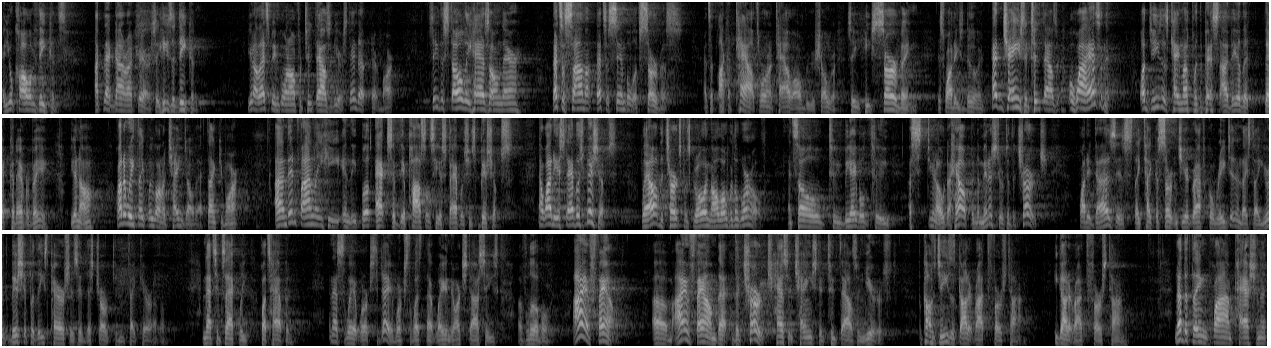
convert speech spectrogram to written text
and you'll call them deacons, like that guy right there. See, he's a deacon. You know, that's been going on for 2,000 years. Stand up there, Mark. See the stole he has on there? That's a, symbol, that's a symbol of service. That's a, like a towel, throwing a towel over your shoulder. See, he's serving, is what he's doing. Hadn't changed in 2,000. Well, why hasn't it? Well, Jesus came up with the best idea that that could ever be, you know. Why do we think we want to change all that? Thank you, Mark. And then finally, he, in the book Acts of the Apostles, he establishes bishops. Now, why do he establish bishops? Well, the church was growing all over the world. And so to be able to, you know, to help and to minister to the church, what it does is they take a certain geographical region and they say, You're the bishop of these parishes in this church, and you take care of them. And that's exactly what's happened. And that's the way it works today. It works that way in the Archdiocese of Louisville. I have found, um, I have found that the church hasn't changed in 2,000 years because Jesus got it right the first time. He got it right the first time. Another thing why I'm passionate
